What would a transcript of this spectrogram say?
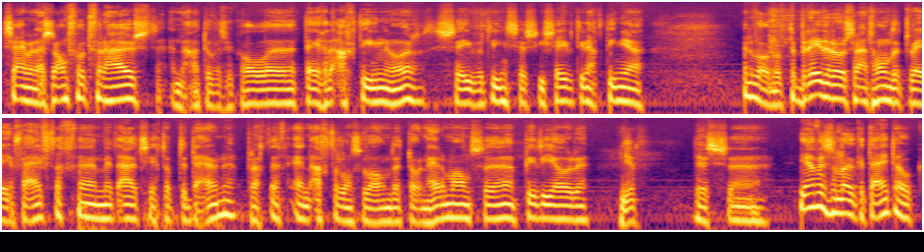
zijn we naar Zandvoort verhuisd. En nou, toen was ik al tegen de 18 hoor. 17, 16, 17, 18 jaar. En dan woonde op de Brederoosstraat 152 eh, met uitzicht op de duinen. Prachtig. En achter ons woonde Toon Hermans eh, periode. Ja. Dus eh, ja, het was een leuke tijd ook.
